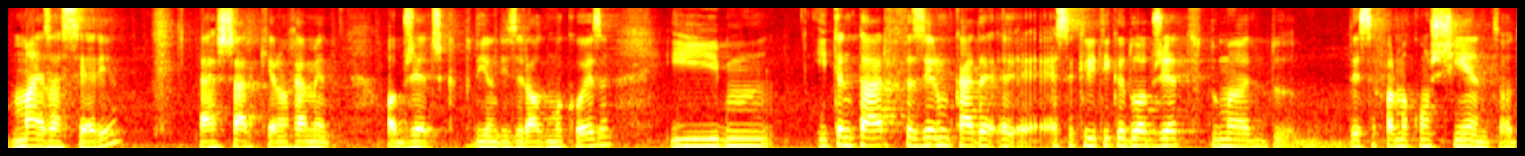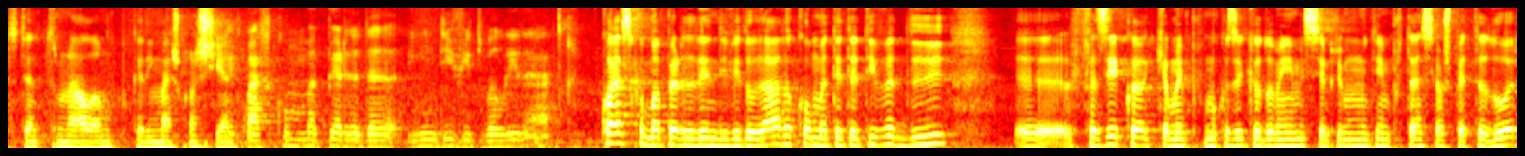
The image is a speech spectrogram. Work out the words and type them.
mais à séria, a achar que eram realmente objetos que podiam dizer alguma coisa e, e tentar fazer um bocado essa crítica do objeto de uma. De, dessa forma consciente, ou de tentar torná-la um bocadinho mais consciente. É quase como uma perda da individualidade. Quase como uma perda da individualidade ou como uma tentativa de uh, fazer, que é uma, uma, coisa que eu dou sempre muita importância ao espectador,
